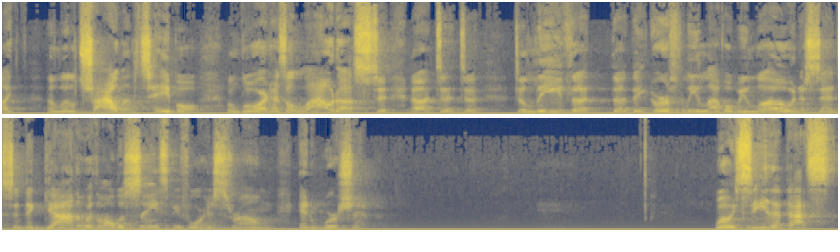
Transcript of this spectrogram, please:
Like a little child at the table, the Lord has allowed us to, uh, to, to to leave the, the, the, earthly level below, in a sense, and to gather with all the saints before his throne in worship. Well, we see that that's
